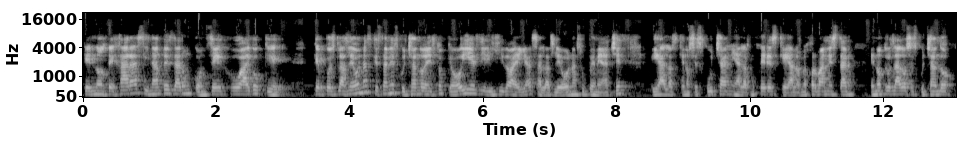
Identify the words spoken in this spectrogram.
que nos dejara sin antes dar un consejo, algo que, que pues las leonas que están escuchando esto, que hoy es dirigido a ellas, a las leonas UPMH y a las que nos escuchan y a las mujeres que a lo mejor van a estar en otros lados escuchando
